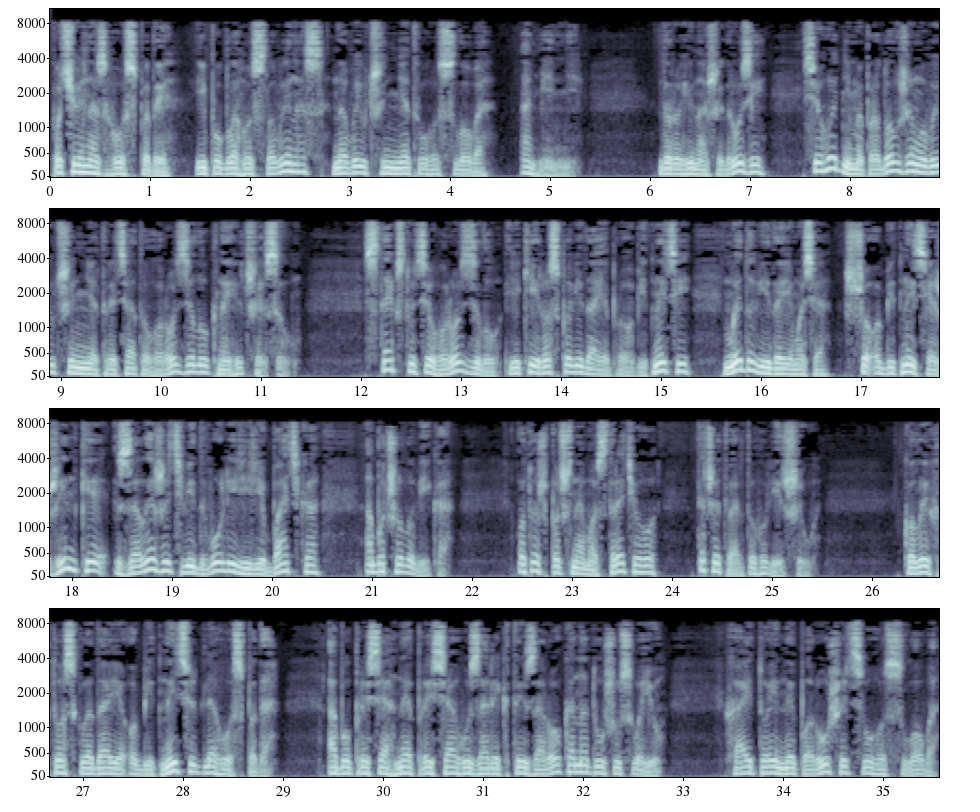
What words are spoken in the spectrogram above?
Почуй нас, Господи, і поблагослови нас на вивчення Твого Слова. Амінь. Дорогі наші друзі, сьогодні ми продовжимо вивчення 30-го розділу книги чисел. З тексту цього розділу, який розповідає про обітниці, ми довідаємося, що обітниця жінки залежить від волі її батька або чоловіка. Отож почнемо з третього та четвертого віршів. Коли хто складає обітницю для Господа або присягне присягу заректи зарока на душу свою, хай той не порушить свого слова,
